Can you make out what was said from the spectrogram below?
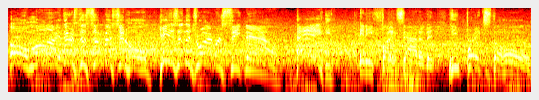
Oh, my, there's the submission hold. He's in the driver's seat now. Hey! And he fights out of it. He breaks the hold.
